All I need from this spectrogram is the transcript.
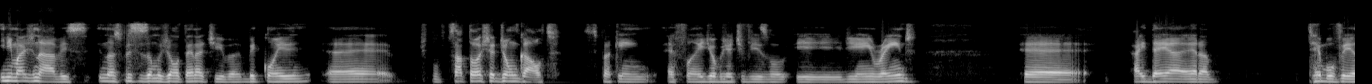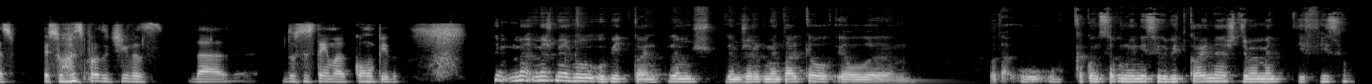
inimagináveis e nós precisamos de uma alternativa. Bitcoin, é, tipo, Satoshi é John Galt, para quem é fã de objetivismo e de Ayn Rand. É, a ideia era remover as pessoas produtivas da, do sistema corrompido. Mas mesmo o Bitcoin, podemos, podemos argumentar que ele, ele uh, o, o, que aconteceu no início do Bitcoin é extremamente difícil,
